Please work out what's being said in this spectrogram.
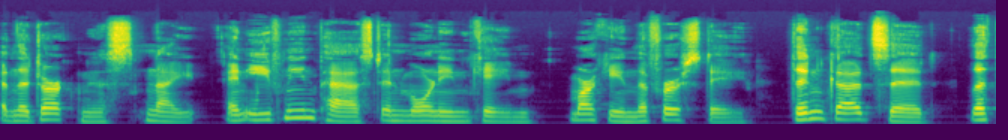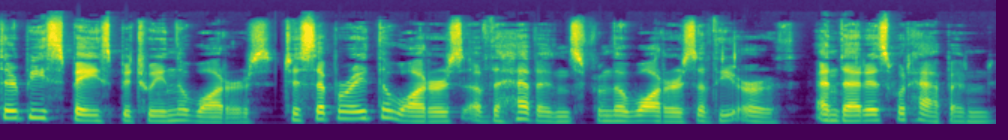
and the darkness night. And evening passed, and morning came, marking the first day. Then God said, let there be space between the waters, to separate the waters of the heavens from the waters of the earth. And that is what happened.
